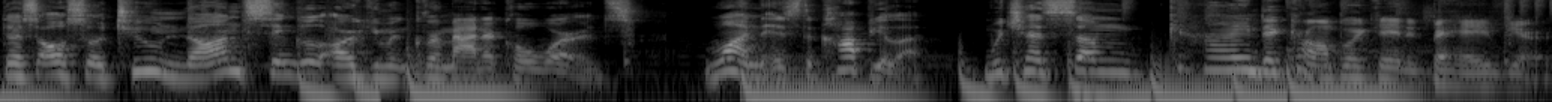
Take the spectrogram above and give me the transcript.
There's also two non-single argument grammatical words. One is the copula, which has some kinda complicated behavior.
